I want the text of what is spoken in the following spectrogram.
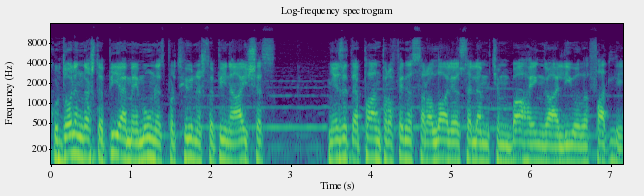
Kur dolën nga shtëpia e Mejmunes për të hyrë në shtëpinë e Aishës, njerëzit e panë profetin sallallahu alaihi wasallam që mbahej nga Aliu dhe Fadli.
